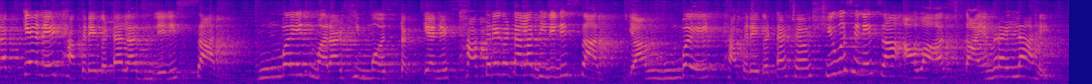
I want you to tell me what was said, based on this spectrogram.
टक्क्याने ठाकरे गटाला दिलेली साथ. मुंबईत मराठी मत टक्क्याने ठाकरे गटाला दिलेली साथ. या मुंबईत ठाकरे गटाच्या शिवसेनेचा आवाज कायम राहिला आहे.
